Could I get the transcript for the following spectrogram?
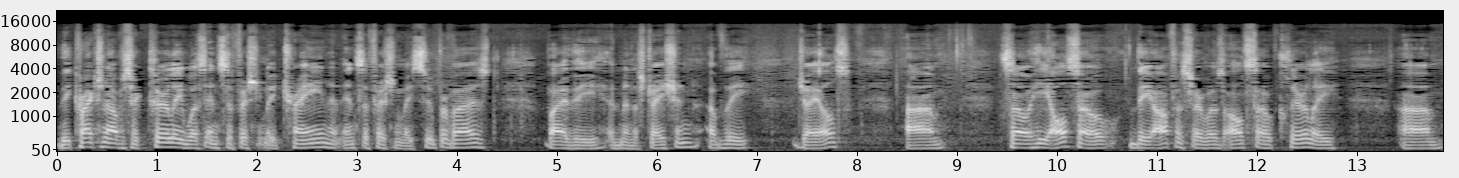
The correction officer clearly was insufficiently trained and insufficiently supervised by the administration of the jails. Um, so he also, the officer was also clearly um,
